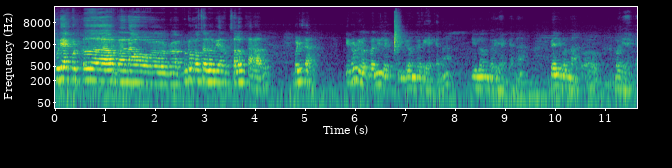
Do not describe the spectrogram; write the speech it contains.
ಕುಡಿಯಾಕೆ ಕೊಟ್ಟು ಅವ್ರನ್ನ ನಾವು ಕುಟುಂಬ ಸಲುವಾಗಿ ಅಂತ ಸಲುತ್ತಾರ ಅದು? ಬಡಿತಾರ ಈಗ ನೋಡಿ ಇವತ್ತು ಬಂದಿಲ್ಲ ಇಲ್ಲೊಂದು ಬರಿ ಹಾಕ್ಯಾನ ಇಲ್ಲೊಂದು ಬರಿ ಹಾಕ್ಯಾನ ಬೆಲೆ ಒಂದು ನಾಲ್ಕು ಬರಿ ಹಾಕ್ಯಾನ.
